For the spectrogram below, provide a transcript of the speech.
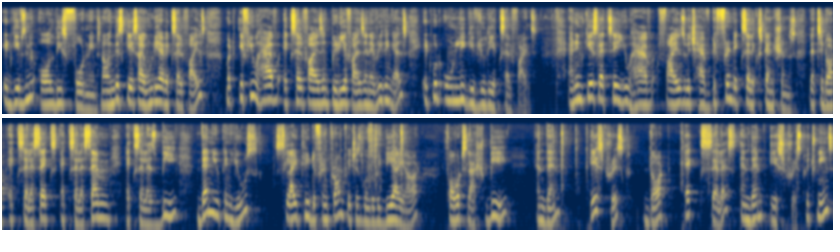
it gives me all these four names. Now in this case I only have Excel files but if you have Excel files and PDF files and everything else it would only give you the Excel files. And in case, let's say you have files which have different Excel extensions, let's say .xlsx, xlsm, xlsb, then you can use slightly different prompt, which is going to be dir forward slash b and then asterisk dot xls and then asterisk which means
